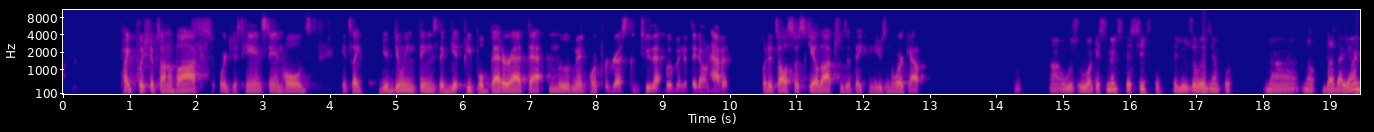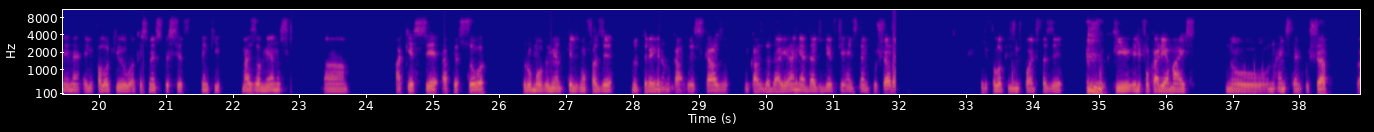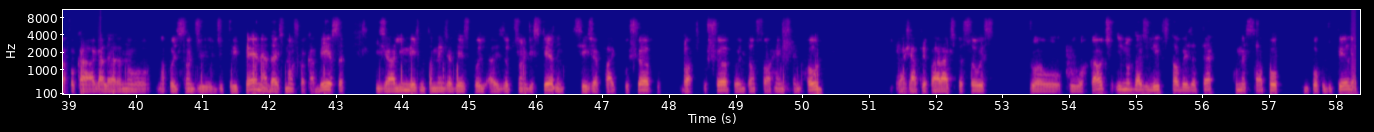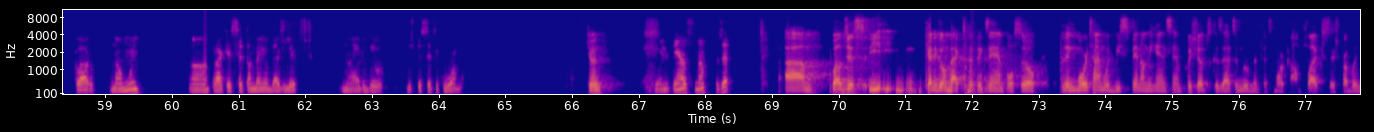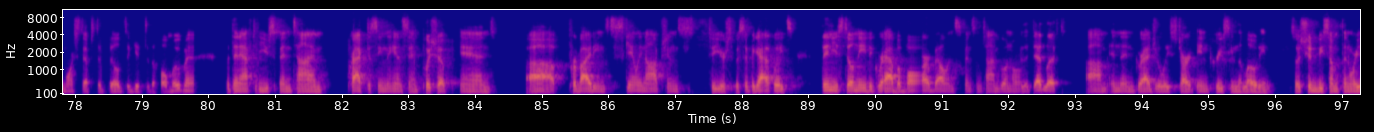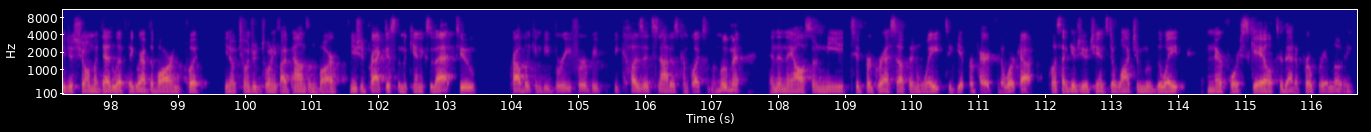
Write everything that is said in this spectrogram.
pike push-ups on a box or just handstand holds it's like you're doing things that get people better at that movement or progress them to that movement if they don't have it but it's also scaled options that they can use in the workout uh, o, o aquecimento específico ele usou o exemplo na, no, da Daiane, né? Ele falou que o aquecimento específico tem que mais ou menos uh, aquecer a pessoa para o movimento que eles vão fazer no treino, no caso. Esse caso, no caso da Daiane, é deadlift e handstand push-up. Ele falou que a gente pode fazer, que ele focaria mais no, no handstand push-up, para focar a galera no, na posição de, de tripé, né, das mãos com a cabeça, e já ali mesmo também já vi as, as opções de scaling, seja pike push-up, box push-up, ou então só handstand hold, para já preparar as pessoas para o workout, e no deadlift talvez até começar a pôr um pouco de peso, claro, não muito, uh, para aquecer também o deadlift na hora do, do specific warm-up. Good. anything else? No? That's it? Um, well, just kind of going back to that example. So I think more time would be spent on the handstand push-ups because that's a movement that's more complex. There's probably more steps to build to get to the full movement. But then after you spend time practicing the handstand push-up and uh, providing scaling options to your specific athletes, then you still need to grab a barbell and spend some time going over the deadlift, um, and then gradually start increasing the loading. So it shouldn't be something where you just show them a deadlift, they grab the bar and put, you know, 225 pounds on the bar. You should practice the mechanics of that too. Probably can be briefer because it's not as complex of a movement. And then they also need to progress up in weight to get prepared for the workout. Plus, that gives you a chance to watch them move the weight and therefore scale to that appropriate loading.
